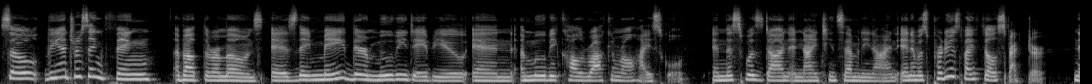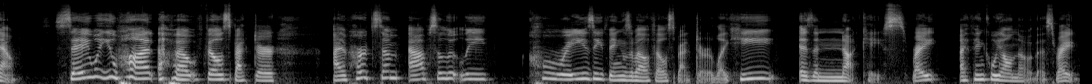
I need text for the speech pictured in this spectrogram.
So, the interesting thing about the Ramones is they made their movie debut in a movie called Rock and Roll High School. And this was done in 1979, and it was produced by Phil Spector. Now, say what you want about Phil Spector. I've heard some absolutely crazy things about Phil Spector. Like, he is a nutcase, right? I think we all know this, right?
